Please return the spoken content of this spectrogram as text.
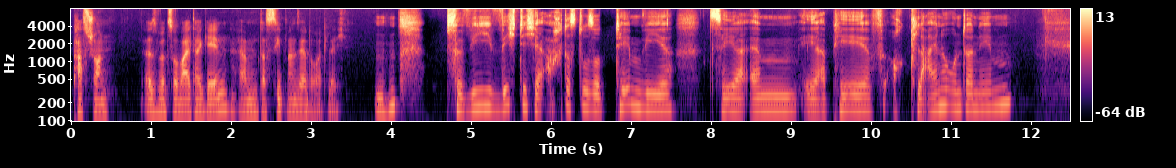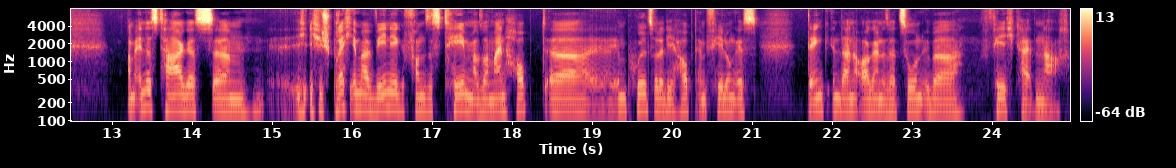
passt schon, es wird so weitergehen. Ähm, das sieht man sehr deutlich. Mhm. Für wie wichtig erachtest du so Themen wie CRM, ERP für auch kleine Unternehmen? Am Ende des Tages, ähm, ich, ich spreche immer wenig von Systemen. Also mein Hauptimpuls äh, oder die Hauptempfehlung ist, denk in deiner Organisation über Fähigkeiten nach,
